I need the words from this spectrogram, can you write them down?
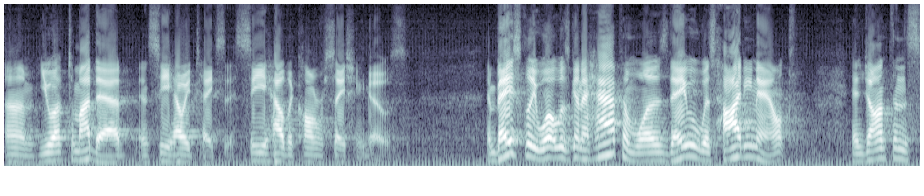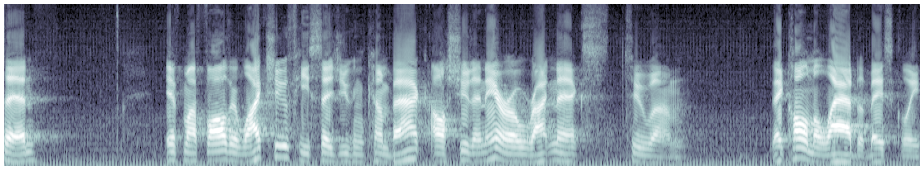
um, you up to my dad and see how he takes it, see how the conversation goes. And basically, what was going to happen was David was hiding out, and Jonathan said, If my father likes you, if he says you can come back, I'll shoot an arrow right next to, um, they call him a lad, but basically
